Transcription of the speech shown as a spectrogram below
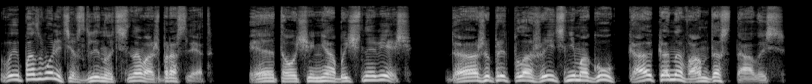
Вы позволите взглянуть на ваш браслет? Это очень необычная вещь. Даже предположить не могу, как она вам досталась».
